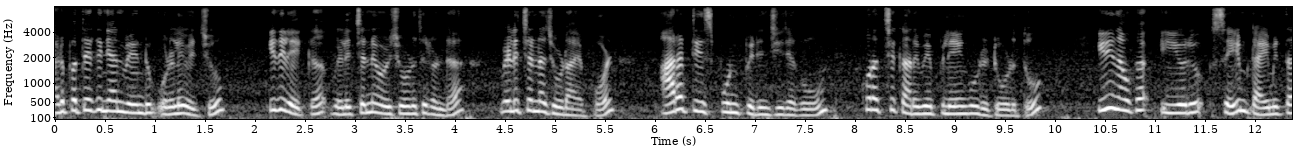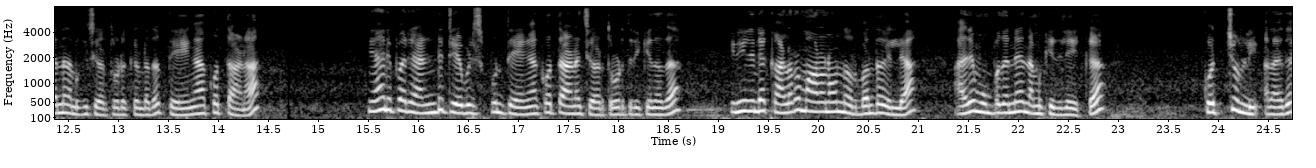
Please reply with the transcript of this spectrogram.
അടുപ്പത്തേക്ക് ഞാൻ വീണ്ടും ഉരുളി വെച്ചു. ഇതിലേക്ക് വെളിച്ചെണ്ണ ഒഴിച്ചു കൊടുത്തിട്ടുണ്ട്. വെളിച്ചെണ്ണ ചൂടായപ്പോൾ അര ടീസ്പൂൺ പെരിഞ്ചീരകവും കുറച്ച് കറിവേപ്പിലയും കൂടി ഇട്ട് കൊടുത്തു. ഇനി നമുക്ക് ഈ ഒരു സെയിം ടൈമിൽ തന്നെ നമുക്ക് ചേർത്ത് കൊടുക്കേണ്ടത് തേങ്ങാക്കൊത്താണ്. ഞാനിപ്പോൾ രണ്ട് ടേബിൾ സ്പൂൺ തേങ്ങാക്കൊത്താണ് ചേർത്ത് കൊടുത്തിരിക്കുന്നത്. ഇനി ഇതിന്റെ കളർ മാറണമെന്ന് നിർബന്ധമില്ല. അതിന് മുമ്പ് തന്നെ നമുക്കിതിലേക്ക് കൊച്ചുള്ളി അതായത്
